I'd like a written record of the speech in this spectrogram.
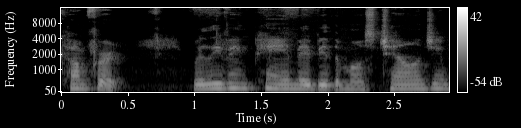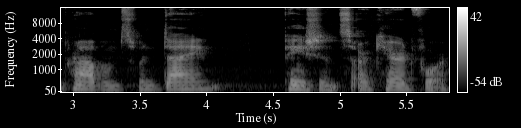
Comfort. Relieving pain may be the most challenging problems when dying patients are cared for.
